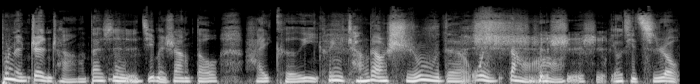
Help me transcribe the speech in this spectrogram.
不能正常，但是基本上都还可以，可以尝到食物的味道啊！是是，尤其吃肉，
